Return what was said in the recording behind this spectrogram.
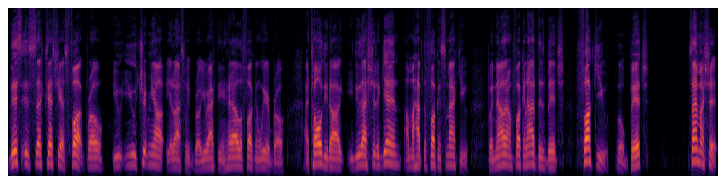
This is sketchy as fuck, bro. You, you tripped me out last week, bro. You're acting hella fucking weird, bro. I told you, dog. You do that shit again, I'm gonna have to fucking smack you. But now that I'm fucking out this bitch, fuck you, little bitch. Sign my shit.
